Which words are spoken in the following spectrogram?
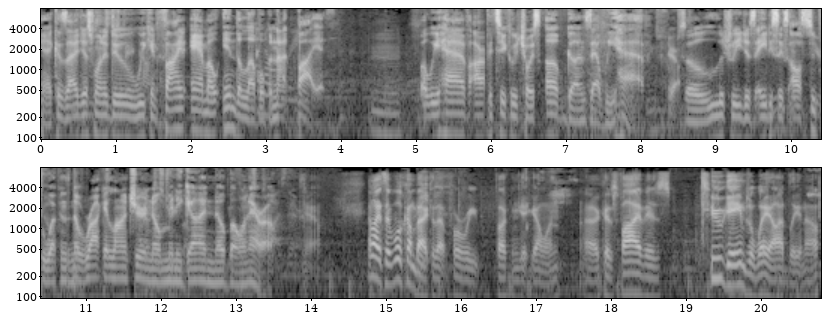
Yeah, because I just want to do we can find ammo in the level but not buy it. Hmm. But we have our particular choice of guns that we have. Yeah. So literally just 86 all super weapons, no rocket launcher, no minigun, no bow and arrow. yeah, and like I said, we'll come back to that before we fucking get going. Because five is two games away, oddly enough.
